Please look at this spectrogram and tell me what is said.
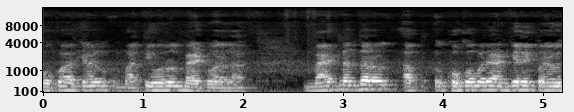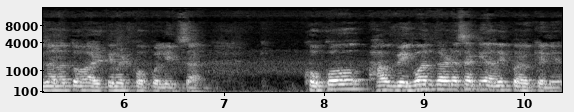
खो खो हा खेळ मातीवरून बॅटवर आला. बॅट नंतर खो खो मध्ये आणखीन एक प्रयोग झाला तो अल्टिमेट खो खो लीगचा खो खो हा वेगवान करण्यासाठी अनेक प्रयोग केले.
